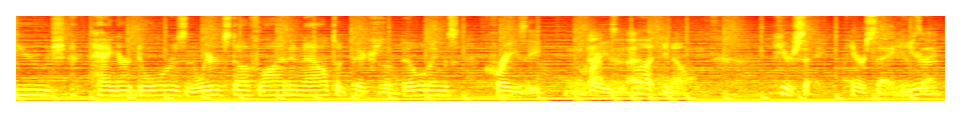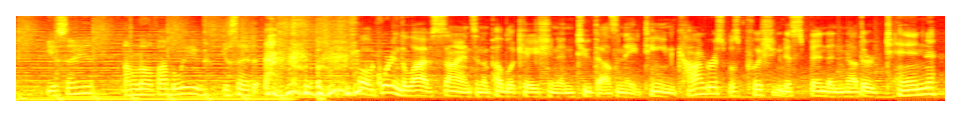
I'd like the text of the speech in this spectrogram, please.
huge hangar doors and weird stuff flying in and out took pictures of buildings crazy crazy that- but you know hearsay Hearsay. you say it i don't know if i believe you said it Well, according to Live Science in a publication in 2018, Congress was pushing to spend another 10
